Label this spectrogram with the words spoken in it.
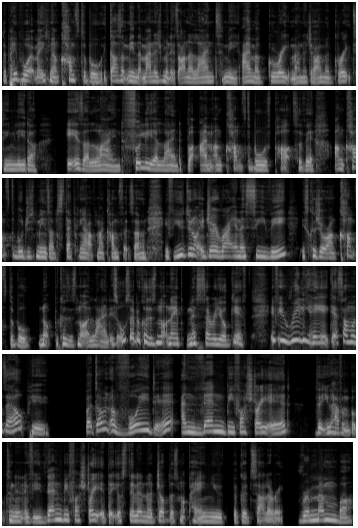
The paperwork makes me uncomfortable. It doesn't mean that management is unaligned to me. I'm a great manager. I'm a great team leader. It is aligned, fully aligned, but I'm uncomfortable with parts of it. Uncomfortable just means I'm stepping out of my comfort zone. If you do not enjoy writing a CV, it's because you're uncomfortable, not because it's not aligned. It's also because it's not necessarily your gift. If you really hate it, get someone to help you. But don't avoid it and then be frustrated that you haven't booked an interview, then be frustrated that you're still in a job that's not paying you a good salary. Remember,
